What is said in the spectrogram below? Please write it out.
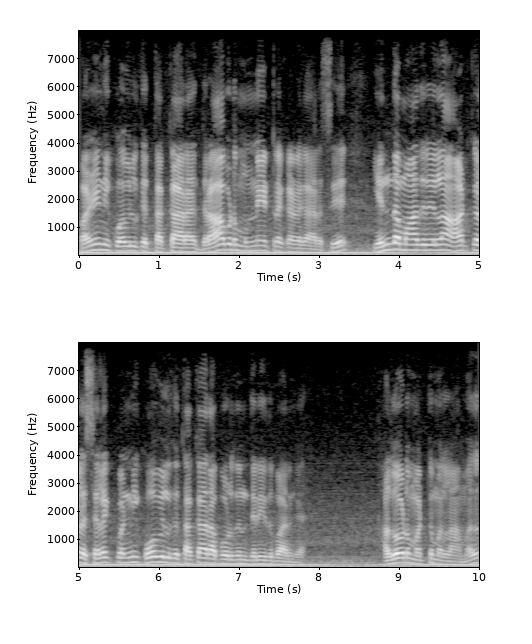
பழனி கோவிலுக்கு தக்கார திராவிட முன்னேற்ற கழக அரசு எந்த மாதிரியெல்லாம் ஆட்களை செலக்ட் பண்ணி கோவிலுக்கு தக்காரா போடுதுன்னு தெரியுது பாருங்கள் அதோடு மட்டுமல்லாமல்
